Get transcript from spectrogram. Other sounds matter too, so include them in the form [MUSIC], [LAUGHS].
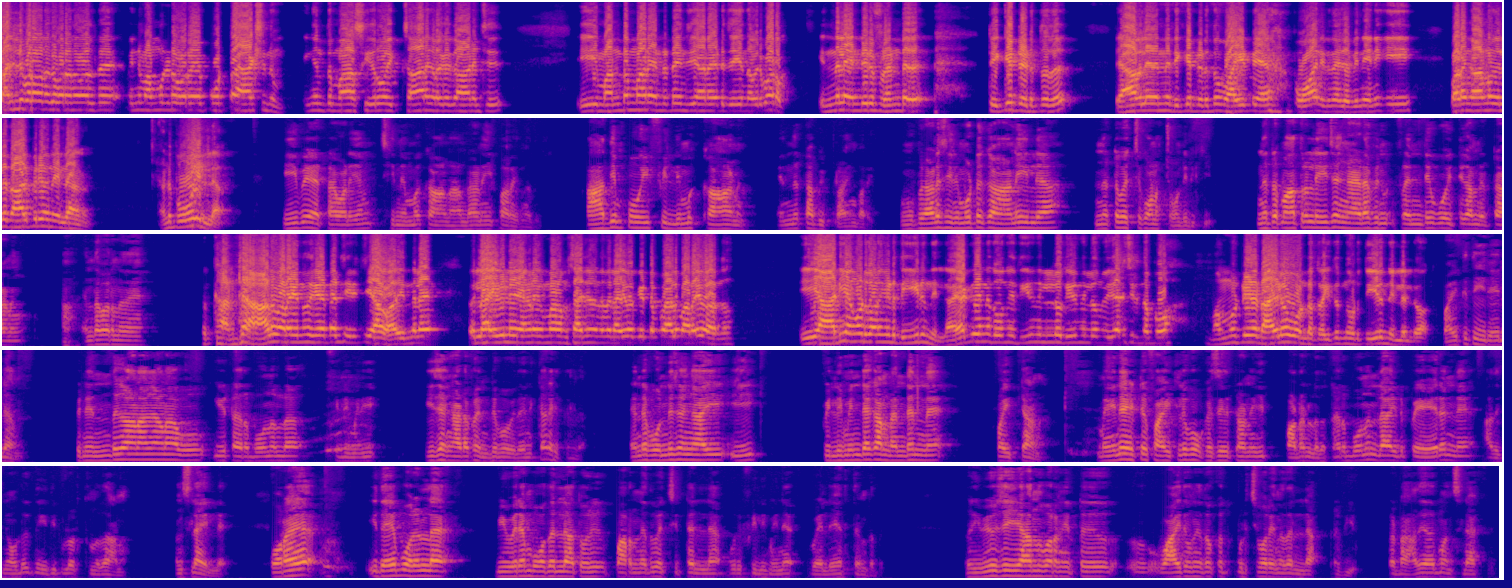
തല്ല് പടം എന്നൊക്കെ പറയുന്ന പോലത്തെ പിന്നെ മമ്മൂട്ടിയുടെ കുറെ പൊട്ട ആക്ഷനും ഇങ്ങനത്തെ മാസ് ഹീറോയിക് സാധനങ്ങളൊക്കെ കാണിച്ച് ഈ മണ്ടന്മാരെ എന്റർടൈൻ ചെയ്യാനായിട്ട് ചെയ്യുന്ന ഒരു പടം ഇന്നലെ എന്റെ ഒരു ഫ്രണ്ട് ടിക്കറ്റ് എടുത്തത് രാവിലെ തന്നെ ടിക്കറ്റ് എടുത്ത് വൈകിട്ട് ഞാൻ പോകാനിരുന്ന പിന്നെ എനിക്ക് ഈ പടം കാണണമെന്ന് വലിയ താല്പര്യമൊന്നും ഇല്ലാന്ന് അതുകൊണ്ട് പോയില്ല. ഈ വേട്ടവളയം സിനിമ കാണാണ്ടാണ് ഈ പറയുന്നത്. ആദ്യം പോയി ഫിലിം കാണും എന്നിട്ട് അഭിപ്രായം പറയും. മൂപ്പരാളെ സിനിമ ഒട്ട് കാണിയില്ല എന്നിട്ട് വെച്ച് കൊണച്ചോണ്ടിരിക്കും. എന്നിട്ട് മാത്രമല്ല ഈ ചങ്ങായുടെ ഫ്രണ്ട് പോയിട്ട് കണ്ടിട്ടാണ്. ആ. എന്താ പറഞ്ഞത്? കണ്ട ആൾ പറയുന്നത് കേട്ടാൽ ചിരിച്ചാവും. അത് ഇന്നലെ ലൈവിൽ ഞങ്ങൾ സംസാരിച്ചു ലൈവ് ഒക്കെ ഇട്ടപ്പോ ആൾ പറയുമായിരുന്നു ഈ അടി അങ്ങോട്ട് തുടങ്ങിയിട്ട് തീരുന്നില്ല. അയാൾക്ക് തന്നെ തോന്നി തീരുന്നില്ലല്ലോ തീരുന്നില്ലോ എന്ന് വിചാരിച്ചിരുന്നപ്പോ മമ്മൂട്ടിയുടെ ഡയലോഗ് ഉണ്ടത്ര ഇതൊന്നും തീരുന്നില്ലല്ലോ. വൈറ്റ് തീരെയിലാണ് പിന്നെ എന്ത് കാണാനാണാവോ ഈ ടെർബോ എന്നുള്ള ഫിലിമിൽ ഈ ചങ്ങായുടെ ഫ്രണ്ട് പോയത്? എനിക്കറിയത്തില്ല. എന്റെ പൊന്ന് ചങ്ങായി ഈ ഫിലിമിന്റെ കണ്ടന്റ് തന്നെ ഫൈറ്റ് ആയിട്ട് ഫൈറ്റിൽ ഫോക്കസ് ചെയ്തിട്ടാണ് ഈ പടം ഉള്ളത്. ടെർബോ എന്നല്ല ഇതിന്റെ പേര് തന്നെ അതിനോട് നീതി പുലർത്തുന്നതാണ്. മനസ്സിലായില്ലേ? കുറെ ഇതേപോലെയുള്ള വിവരം ബോധമില്ലാത്തവർ പറഞ്ഞത് വെച്ചിട്ടല്ല ഒരു ഫിലിമിനെ വിലയിരുത്തേണ്ടത്. റിവ്യൂ ചെയ്യാന്ന് പറഞ്ഞിട്ട് വായി തോന്നിയതൊക്കെ വിളിച്ചു പറയുന്നതല്ല റിവ്യൂ കേട്ടോ ആദ്യം അത് മനസ്സിലാക്കുക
